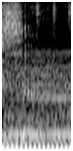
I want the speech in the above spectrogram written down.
producer.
